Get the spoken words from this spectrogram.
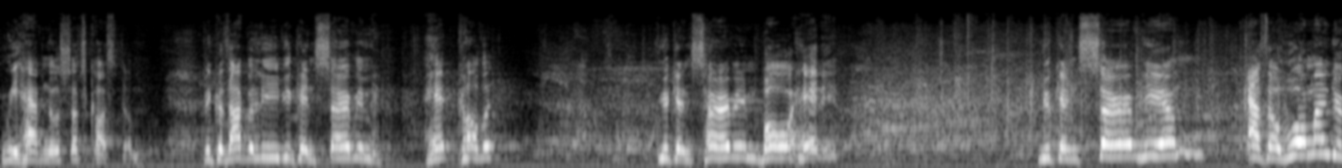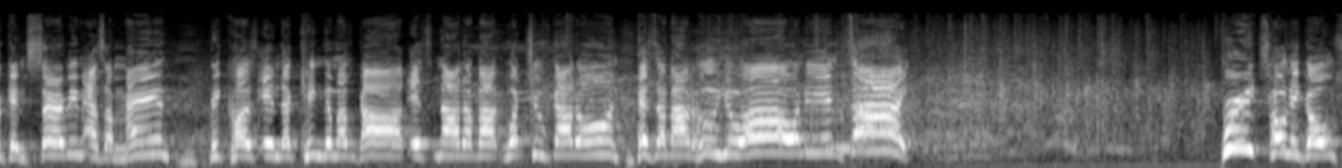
we have no such custom. Because I believe you can serve him head covered, you can serve him bald headed, you can serve him as a woman, you can serve him as a man, because in the kingdom of God, it's not about what you got on, it's about who you are on the inside. Preach, Holy Ghost.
